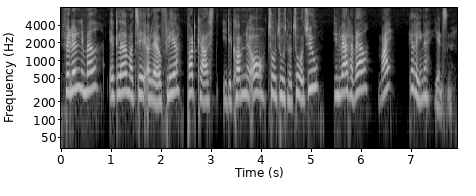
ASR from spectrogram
Følg endelig med. Jeg glæder mig til at lave flere podcast i det kommende år 2022. Din vært har været mig, Karina Jensen.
